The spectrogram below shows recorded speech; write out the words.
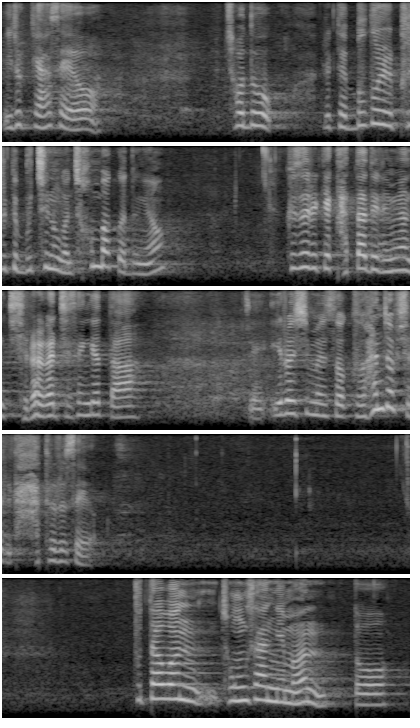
이렇게 하세요. 저도 이렇게 묵을 그렇게 묻히는 건 처음 봤거든요. 그래서 이렇게 갖다 드리면 지랄같이 생겼다. 이제 이러시면서 그 한 접시를 다 들으세요. 구타원 종사님은 또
